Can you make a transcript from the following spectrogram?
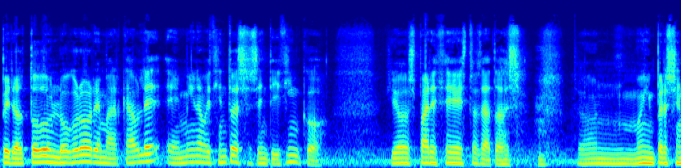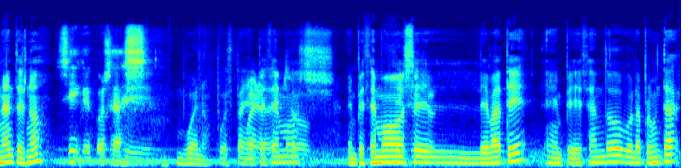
pero todo un logro remarcable en 1965. ¿Qué os parece estos datos? Son muy impresionantes, ¿no? Sí, qué cosas. Sí. Bueno, pues para Bueno, empecemos, empecemos de hecho- el debate empezando por la pregunta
